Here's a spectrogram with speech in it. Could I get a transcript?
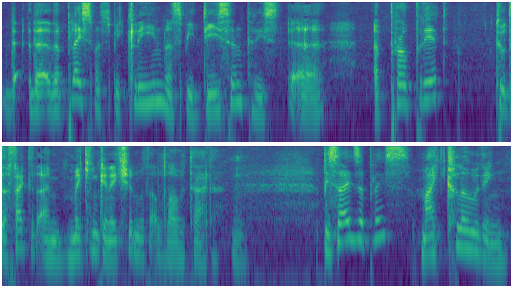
the, the, the place must be clean, must be decent, uh, appropriate to the fact that I'm making connection with Allah Ta'ala. Hmm. Besides the place, my clothing.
